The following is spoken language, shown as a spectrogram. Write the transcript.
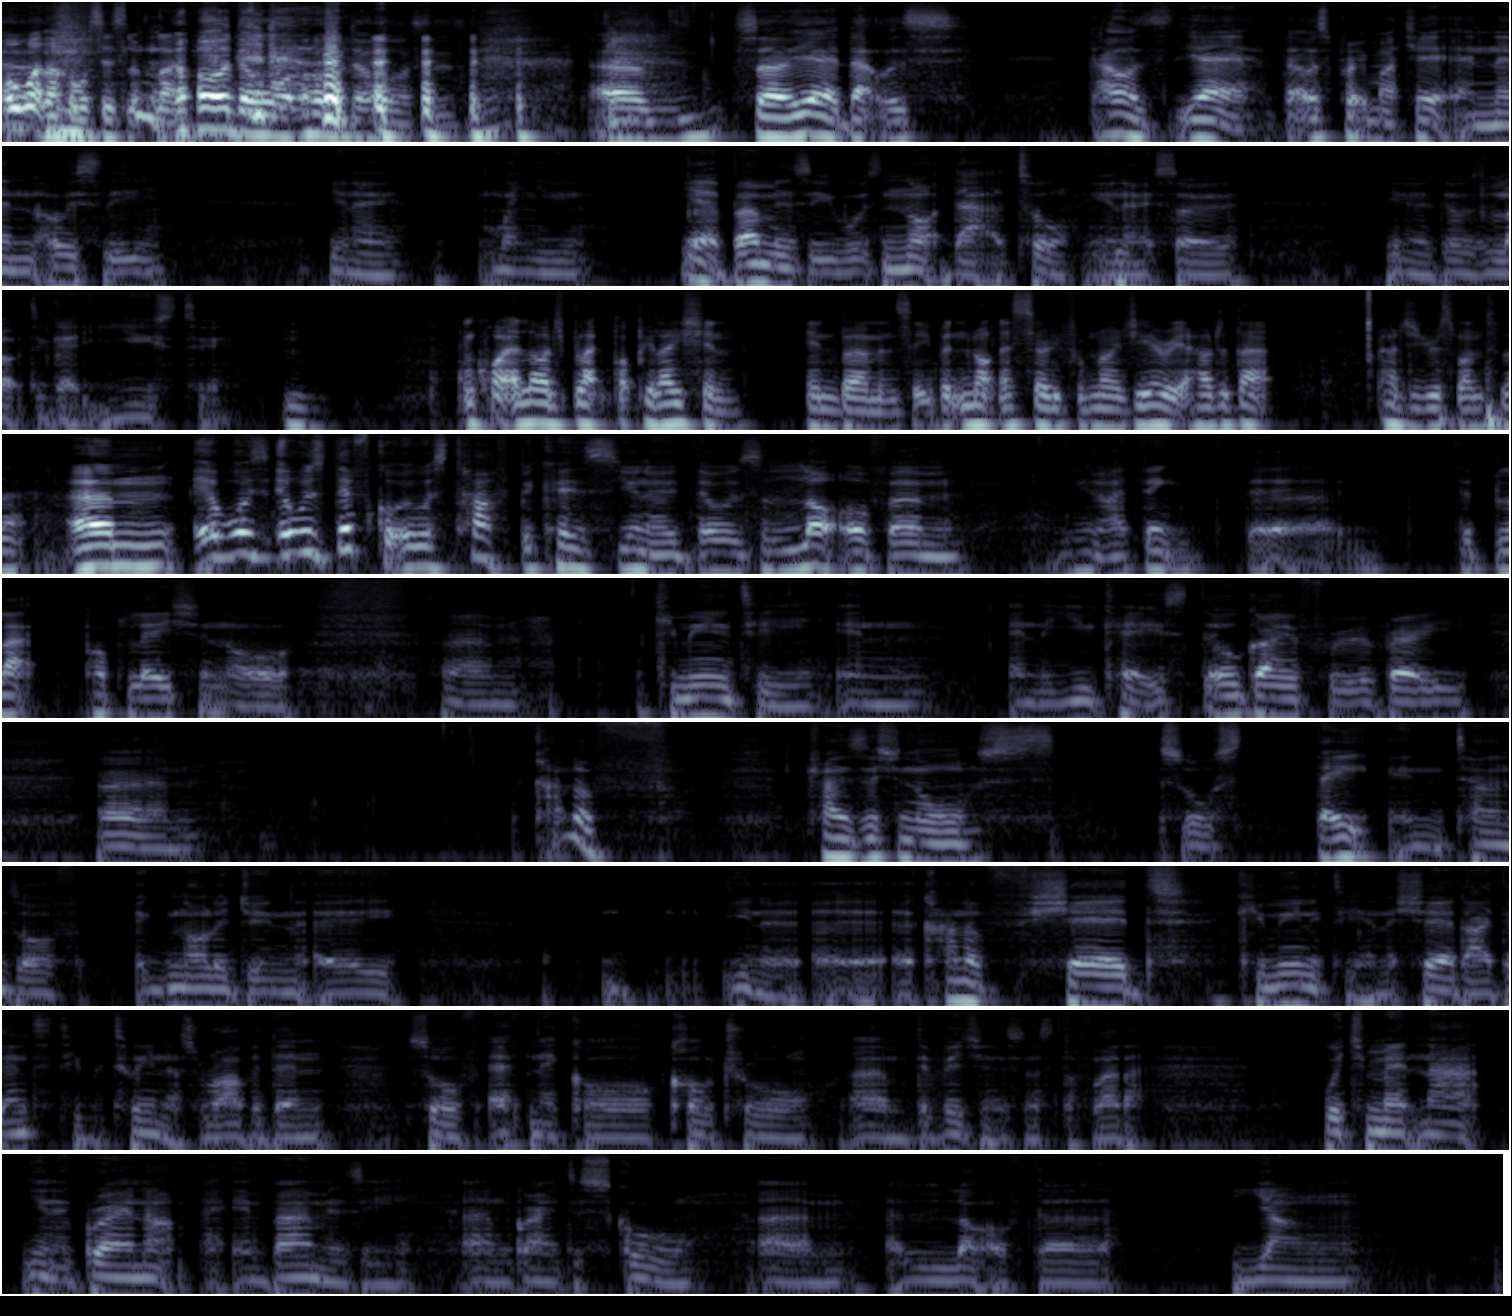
or what the horses look like? all the all the horses. Um, so yeah, that was that was yeah, that was pretty much it. And then obviously, you know, when you yeah, Bermondsey was not that at all. You know, so you know there was a lot to get used to. And quite a large black population in Bermondsey, but not necessarily from Nigeria. How did that? How did you respond to that? Um, it was it was difficult. It was tough because you know there was a lot of um, you know I think the the black population or um, community in in the UK is still going through a very um, kind of transitional sort of state in terms of acknowledging a you know a, a kind of shared community and a shared identity between us rather than sort of ethnic or cultural um, divisions and stuff like that which meant that you know growing up in Bermondsey um, going to school um, a lot of the young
